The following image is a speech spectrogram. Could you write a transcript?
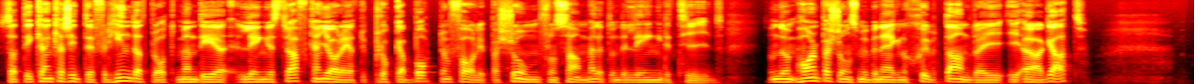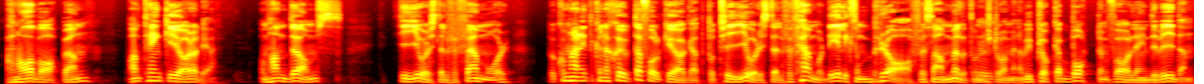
Så att det kan kanske inte förhindra ett brott, men det längre straff kan göra är att du plockar bort en farlig person från samhället under längre tid. Om du har en person som är benägen att skjuta andra i, i ögat, han har vapen, han tänker göra det. Om han döms 10 år istället för 5 år, då kommer han inte kunna skjuta folk i ögat på 10 år istället för 5 år. Det är liksom bra för samhället om du förstår vad jag menar. Vi plockar bort den farliga individen.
